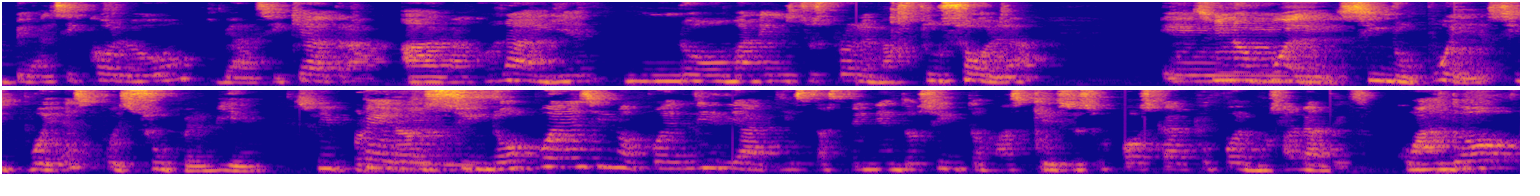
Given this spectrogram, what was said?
ve al psicólogo, ve al psiquiatra, habla con alguien, no manejes tus problemas tú sola. eh, Si no puedes. Si no puedes, si puedes, pues súper bien. Sí, Pero veces- si no puedes, si no puedes lidiar y estás teniendo síntomas, que eso es un podcast que podemos hablar de cuando,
